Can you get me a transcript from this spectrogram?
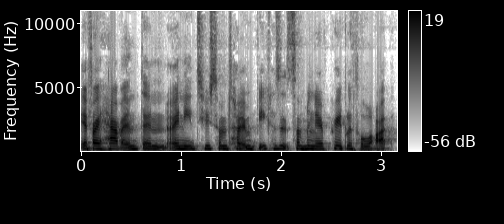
if I haven't, then I need to sometime because it's something I've prayed with a lot.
